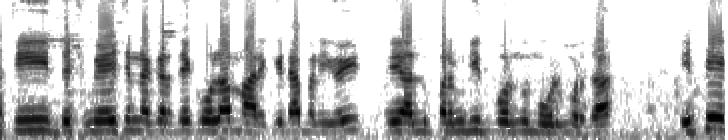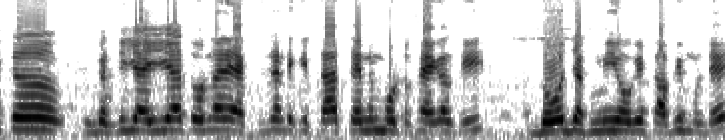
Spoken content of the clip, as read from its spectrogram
ਅਸੀਂ ਦਸ਼ਮੇਸ਼ ਨਗਰ ਦੇ ਕੋਲ ਆ ਮਾਰਕੀਟ ਆ ਬਣੀ ਹੋਈ। ਇਹ ਆਲੂ ਪਰਮਜੀਤਪੁਰ ਨੂੰ ਮੋੜ ਮੁੜਦਾ। ਇੱਥੇ ਇੱਕ ਗੱਡੀ ਆਈ ਆ ਤੇ ਉਹਨਾਂ ਨੇ ਐਕਸੀਡੈਂਟ ਕੀਤਾ। ਤਿੰਨ ਮੋਟਰਸਾਈਕਲ ਸੀ ਦੋ ਜ਼ਖਮੀ ਹੋ ਗਏ ਕਾਫੀ ਮੁੰਡੇ।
